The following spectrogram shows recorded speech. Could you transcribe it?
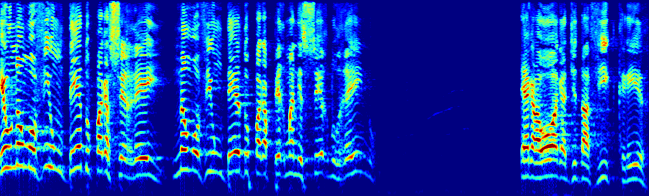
Eu não movi um dedo para ser rei, não movi um dedo para permanecer no reino. Era hora de Davi crer,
